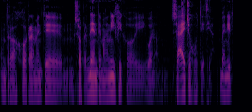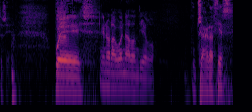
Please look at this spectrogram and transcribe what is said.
un trabajo realmente sorprendente, magnífico y bueno, se ha hecho justicia. Bendito sea. Pues Enhorabuena, don Diego. Muchas gracias.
